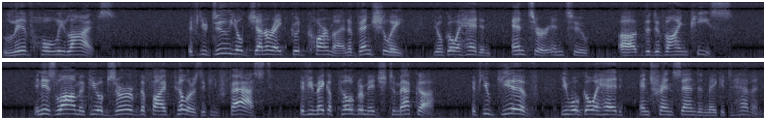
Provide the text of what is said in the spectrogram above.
live holy lives. If you do, you'll generate good karma, and eventually you'll go ahead and enter into uh, the divine peace. In Islam, if you observe the five pillars, if you fast, if you make a pilgrimage to Mecca, if you give, you will go ahead and transcend and make it to heaven.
